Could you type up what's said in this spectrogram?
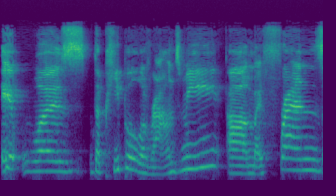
it was the people around me, um, my friends,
